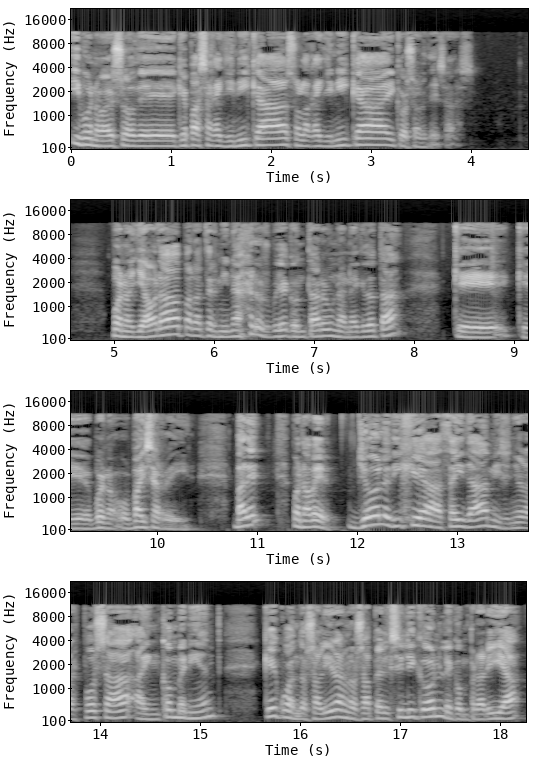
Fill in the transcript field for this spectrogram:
Y bueno, eso de qué pasa gallinica, sola gallinica y cosas de esas. Bueno, y ahora para terminar os voy a contar una anécdota que, que, bueno, os vais a reír. ¿Vale? Bueno, a ver, yo le dije a Zaida, mi señora esposa, a Inconvenient, que cuando salieran los Apple Silicon le compraría,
